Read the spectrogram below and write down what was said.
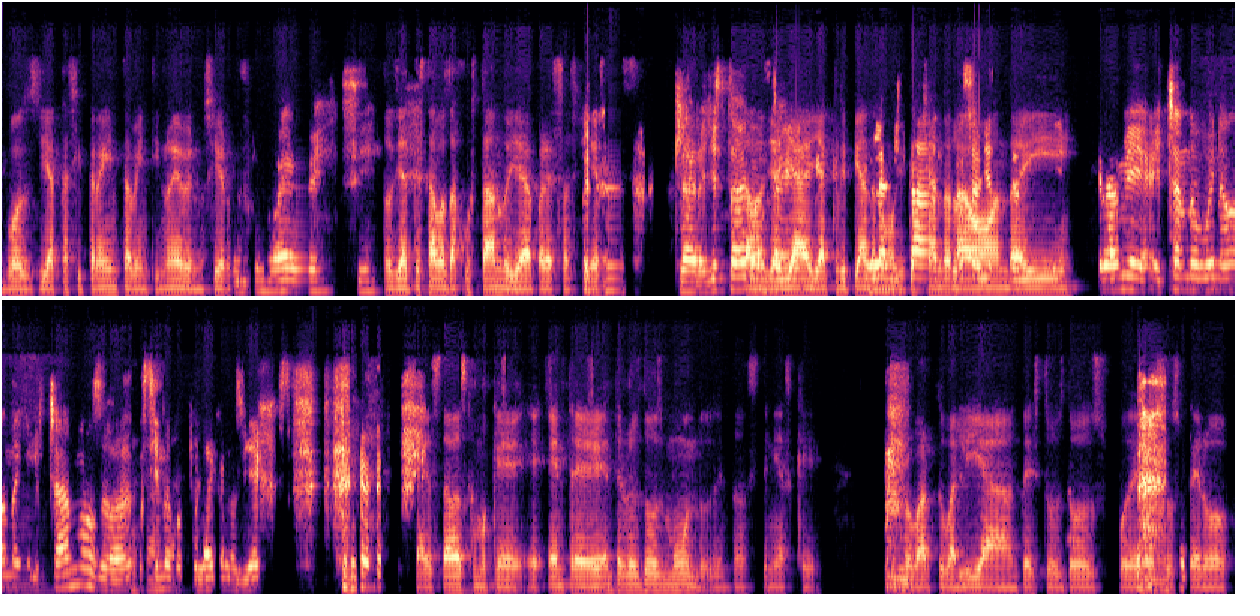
vos ya casi 30, 29, ¿no es cierto? 29, sí. Entonces ya te estabas ajustando ya para esas fiestas. Claro, yo estaba Estabas ya, ya, ya cripeando, la como que cachando la onda ahí. quedarme echando buena onda con los chamos o haciendo popular con los viejos. O sea, estabas como que eh, entre, entre los dos mundos, entonces tenías que probar tu valía ante estos dos poderosos, pero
